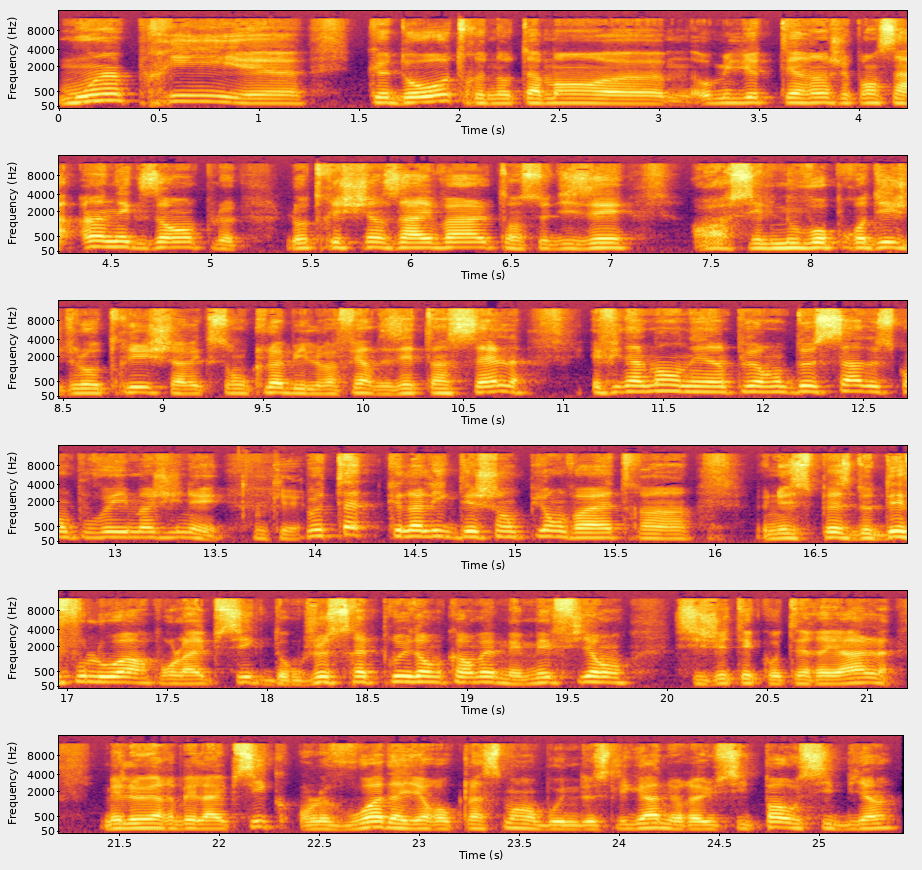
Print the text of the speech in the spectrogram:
moins pris euh, que d'autres, notamment euh, au milieu de terrain. Je pense à un exemple, l'Autrichien Zeiwald. On se disait, oh, c'est le nouveau prodige de l'Autriche avec son club, il va faire des étincelles. Et finalement, on est un peu en deçà de ce qu'on pouvait imaginer. Peut-être que la Ligue des Champions va être une espèce de défouloir pour Leipzig. Donc je serais prudent quand même et méfiant si j'étais côté Real. Mais le RB Leipzig, on le voit d'ailleurs au classement en Bundesliga, ne réussit pas aussi bien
